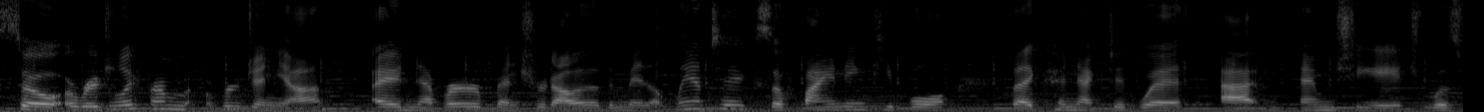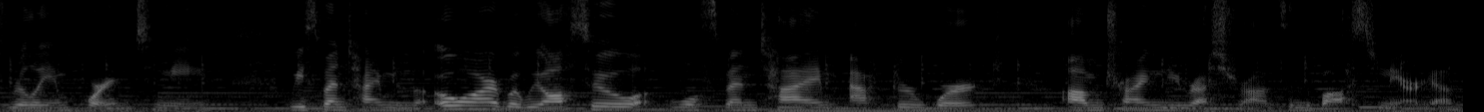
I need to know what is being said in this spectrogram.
So originally from Virginia, I had never ventured out of the mid-Atlantic, so finding people that I connected with at MGH was really important to me. We spend time in the OR, but we also will spend time after work um, trying new restaurants in the Boston area.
